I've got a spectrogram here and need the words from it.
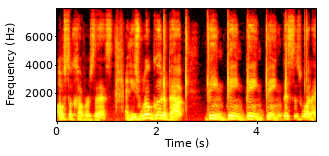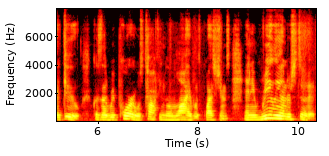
also covers this. And he's real good about bing, bing, bing, bing, this is what I do. Because the reporter was talking to him live with questions, and he really understood it.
